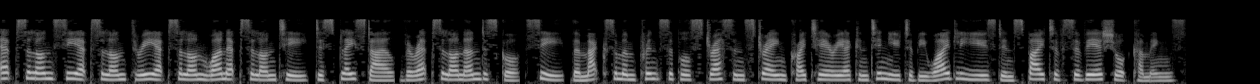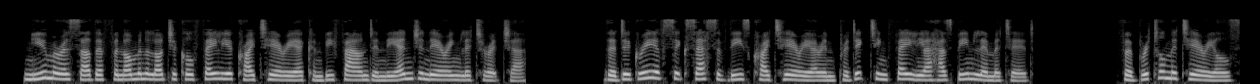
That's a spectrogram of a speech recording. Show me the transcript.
epsilon c epsilon 3 epsilon 1 epsilon t display style var epsilon underscore c. The maximum principal stress and strain criteria continue to be widely used in spite of severe shortcomings. Numerous other phenomenological failure criteria can be found in the engineering literature the degree of success of these criteria in predicting failure has been limited. For brittle materials,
